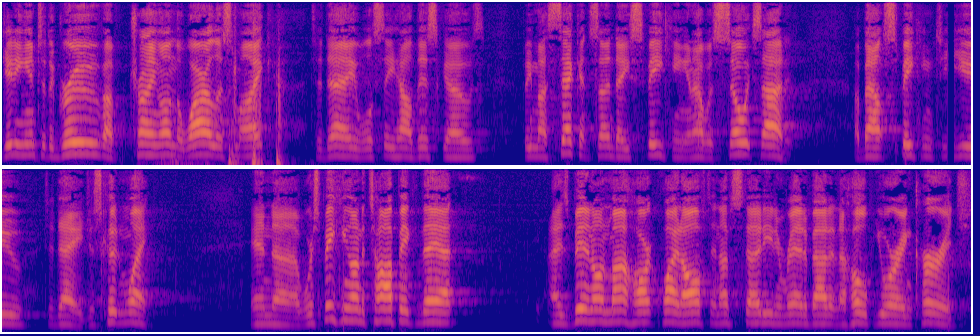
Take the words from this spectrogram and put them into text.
getting into the groove. I'm trying on the wireless mic today. We'll see how this goes. It'll be my second Sunday speaking, and I was so excited about speaking to you today. Just couldn't wait. And uh, we're speaking on a topic that has been on my heart quite often. I've studied and read about it, and I hope you are encouraged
